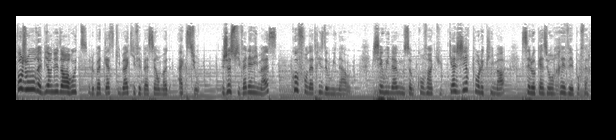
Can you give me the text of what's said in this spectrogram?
Bonjour et bienvenue dans En route, le podcast climat qui fait passer en mode action. Je suis Valérie Mass, cofondatrice de WeNow. Chez WeNow, nous sommes convaincus qu'agir pour le climat, c'est l'occasion rêvée pour faire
